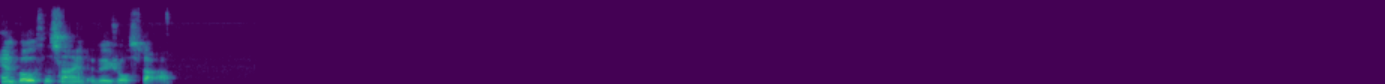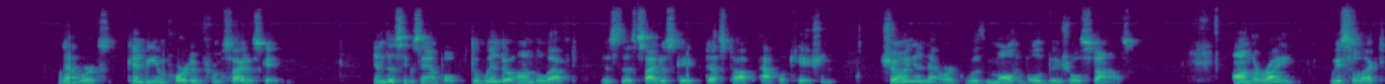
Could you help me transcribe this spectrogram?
and both assigned a visual style. Networks can be imported from Cytoscape. In this example, the window on the left is the Cytoscape desktop application, showing a network with multiple visual styles. On the right, we select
